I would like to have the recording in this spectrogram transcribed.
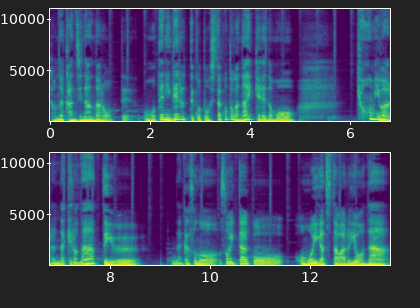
どんな感じなんだろうって、表に出るってことをしたことがないけれども、興味はあるんだけどなっていう、なんかその、そういったこう、思いが伝わるような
